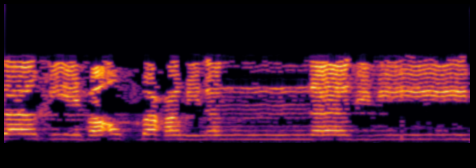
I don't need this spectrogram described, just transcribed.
أخي فأصبح من النادمين.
